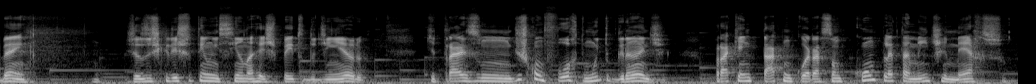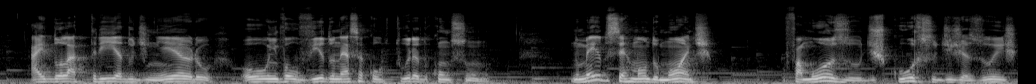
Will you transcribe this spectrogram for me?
Bem, Jesus Cristo tem um ensino a respeito do dinheiro que traz um desconforto muito grande para quem está com o coração completamente imerso à idolatria do dinheiro ou envolvido nessa cultura do consumo. No meio do Sermão do Monte, famoso discurso de Jesus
